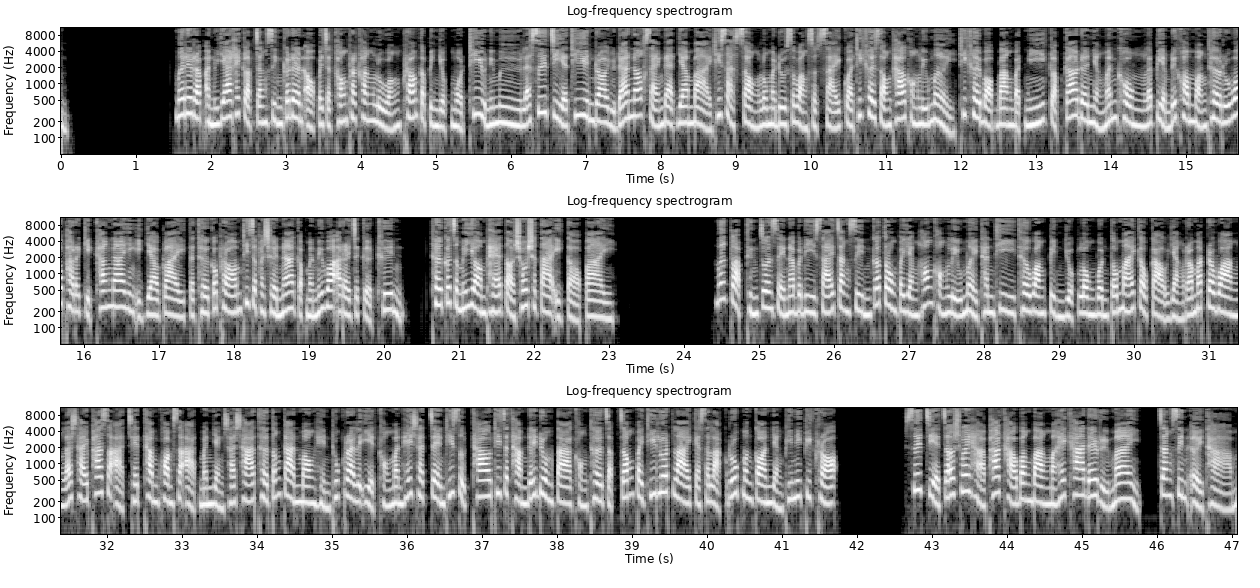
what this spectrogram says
เมื่อได้รับอนุญาตให้กลับจังซินก็เดินออกไปจากท้องพระคลังหลวง พร้อมกับปิ่นหยกหมดที่อยู่ในมือ และซื่อเจียที่ยืนรออยู่ด้านนอกแสงแดดยามบ่ายที่สาดส่อง ลงมาดูสว่างสดใสกว่าที่เคยสองเท้าของหลิวเหมยที่เคยบอบบางบัดนี้กลับก้าวเดินอย่างมั่นคง และเปี่ยมด้วยความหวังเธอรู้ว่าภารกิจข้างหน้ายังอีกยาวไกล แต่เธอก็พร้อมที่จะเผชิญหน้ากับมันไม่ว่าอะไรจะเกิดขึ้น เธอก็จะไม่ยอมแพ้ต่อโชคชะตาอีกต่อไป เมื่อกลับถึงจวนเสนาบดีซ้ายจังซินก็ตรงไปยังห้องของหลิวเหมยทันที เธอวางปิ่นหยวกลงบนโต๊ะไม้เก่าๆอย่างระมัดระวัง และใช้ผ้าสะอาดเช็ดทำความสะอาดมันอย่างช้าๆ เธอต้องการมองเห็นทุกรายละเอียดของมันให้ชัดเจนที่สุดเท่าที่จะทำได้ดวงตาของเธอจับจ้องไปที่ลวดลายแกะสลักรูปมังกรอย่างพินิจพิเคราะห์ ซื่อเจี๋ยเจ้าช่วยหาผ้าขาวบางๆ มาให้ข้าได้หรือไม่ จังซินเอ่ยถาม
